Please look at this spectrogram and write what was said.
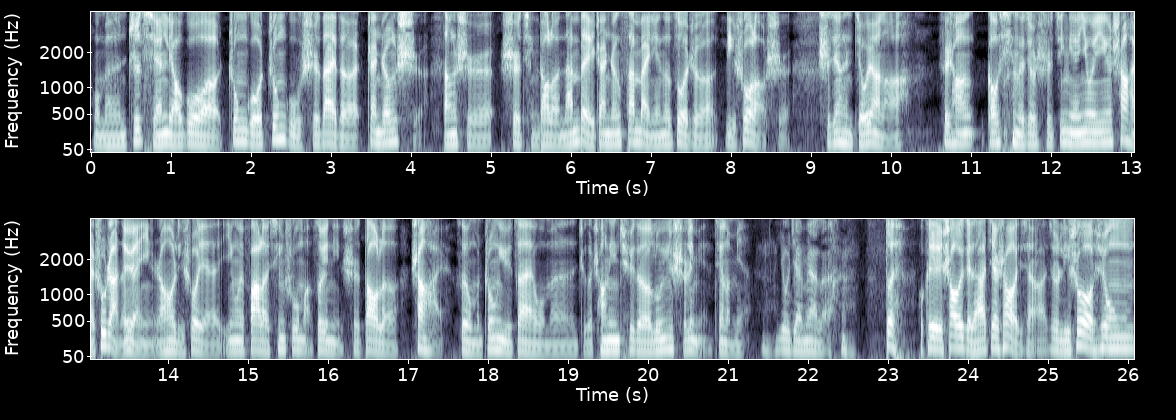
我们之前聊过中国中古时代的战争史，当时是请到了《南北战争三百年》的作者李硕老师，时间很久远了啊。非常高兴的就是今年因为因为上海书展的原因，然后李硕也因为发了新书嘛，所以你是到了上海，所以我们终于在我们这个长宁区的录音室里面见了面，嗯又见面了。对我可以稍微给大家介绍一下啊，就是李硕兄。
